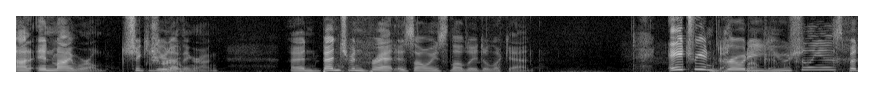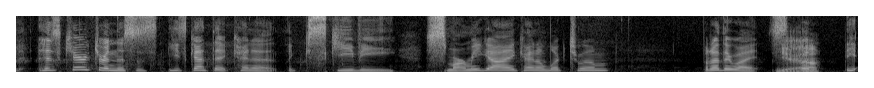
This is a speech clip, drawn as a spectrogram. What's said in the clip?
On in my world, she could True. do nothing wrong. And Benjamin Bratt is always lovely to look at. Adrien Brody okay. usually is, but his character in this is he's got that kind of like skeevy, smarmy guy kind of look to him. But otherwise, Yeah. but he,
